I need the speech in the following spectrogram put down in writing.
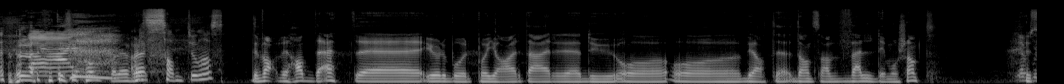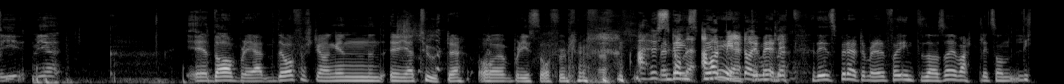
Nei. jeg ikke kom på det Er det sant, Jonas? Det var, vi hadde et uh, julebord på Jar der eh, du og, og Beate dansa veldig morsomt. Jeg blir, jeg, da ble jeg Det var første gangen jeg turte å bli så full. Jeg husker det det. Jeg har bilder inspirerte i hodet. Det inspirerte meg litt, for Inntil da så har jeg vært litt sånn litt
